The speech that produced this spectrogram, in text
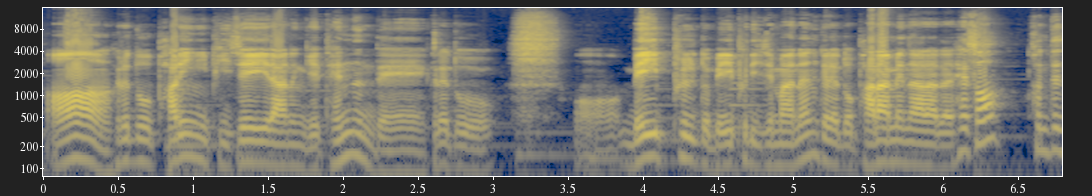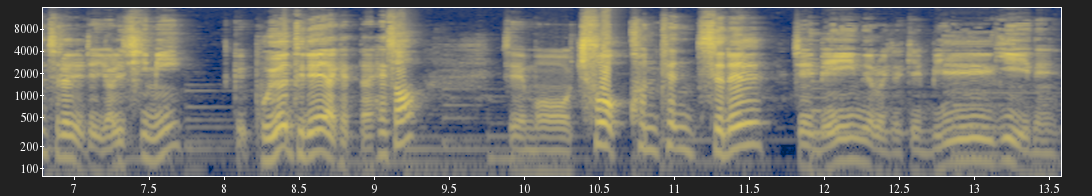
아, 그래도 바린이 BJ라는 게 됐는데, 그래도, 어, 메이플도 메이플이지만은, 그래도 바람의 나라를 해서 컨텐츠를 이제 열심히 그 보여드려야겠다 해서, 이제 뭐, 추억 컨텐츠를 이제 메인으로 이렇게 밀기, 네,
